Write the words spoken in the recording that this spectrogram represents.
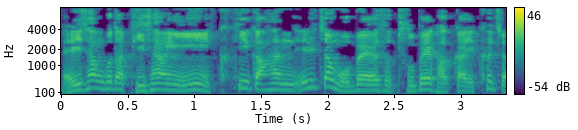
A상보다 B상이 크기가 한 1.5배에서 2배 가까이 크죠.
